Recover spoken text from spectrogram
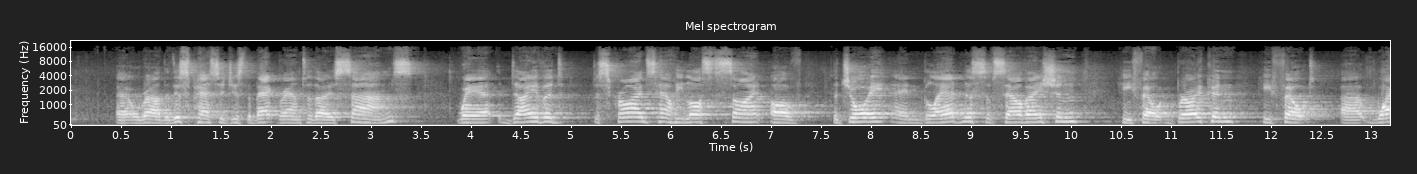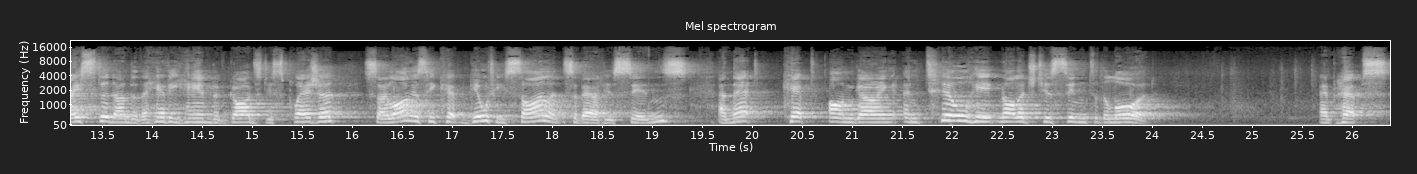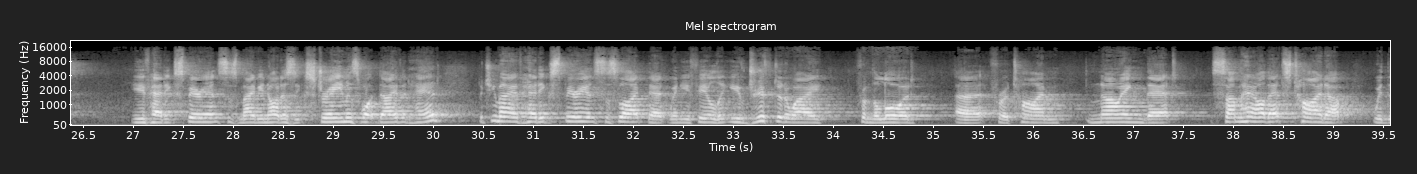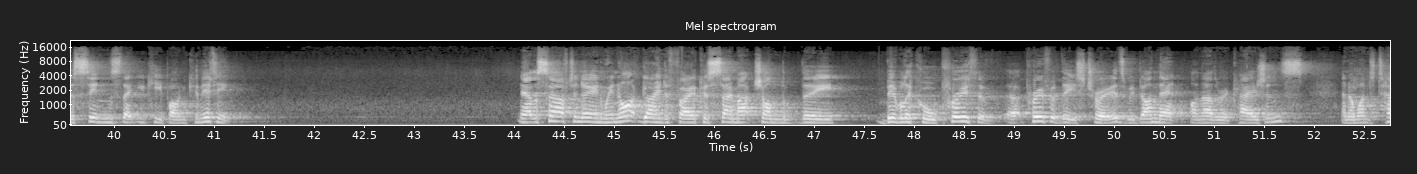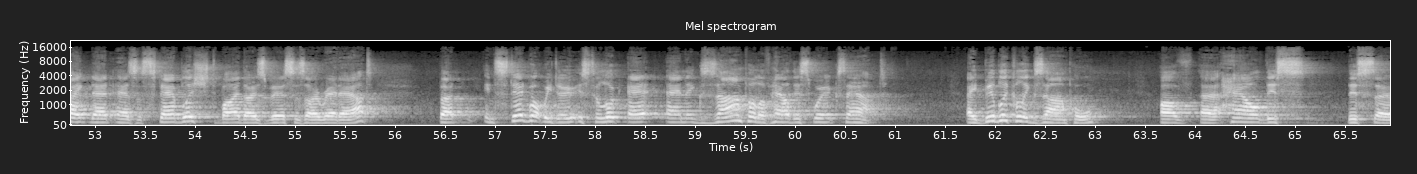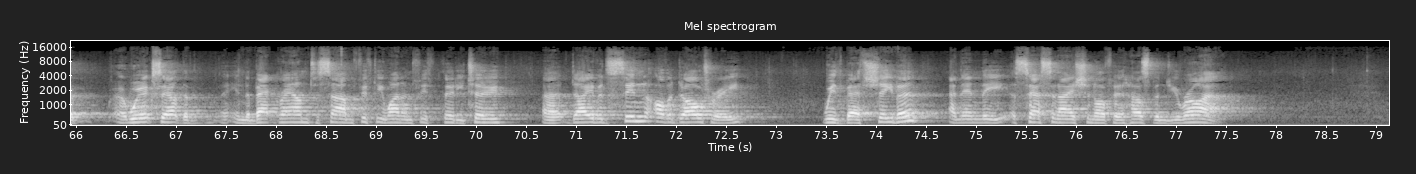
uh, or rather, this passage is the background to those Psalms where David describes how he lost sight of the joy and gladness of salvation. He felt broken, he felt uh, wasted under the heavy hand of God's displeasure, so long as he kept guilty silence about his sins, and that kept on going until he acknowledged his sin to the Lord. And perhaps you've had experiences, maybe not as extreme as what David had, but you may have had experiences like that when you feel that you've drifted away from the Lord uh, for a time, knowing that somehow that's tied up with the sins that you keep on committing. Now, this afternoon, we're not going to focus so much on the, the biblical proof of, uh, proof of these truths. We've done that on other occasions. and I want to take that as established by those verses I read out. But instead, what we do is to look at an example of how this works out a biblical example of uh, how this, this uh, works out the, in the background to Psalm 51 and 32. Uh, David's sin of adultery with Bathsheba and then the assassination of her husband Uriah.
